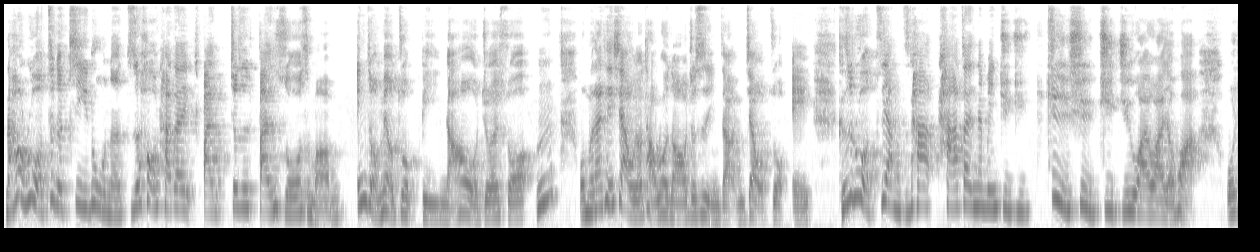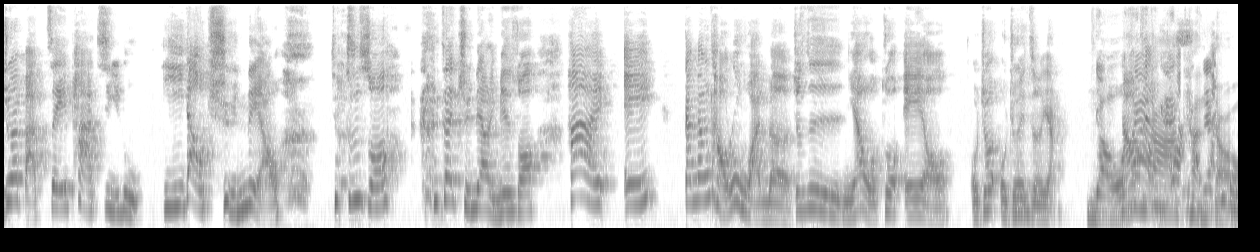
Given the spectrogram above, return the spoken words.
然后如果这个记录呢之后他再翻，就是翻说什么英总没有做 B，然后我就会说，嗯，我们那天下午有讨论哦，就是你知道你叫我做 A，可是如果这样子他他在那边继续继续唧唧歪歪的话，我就会把这一 part 记录移到群聊，就是说在群聊里面说，嗨 A，刚刚讨论完了，就是你要我做 A 哦，我就我就会这样。嗯有，然后大家看到，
